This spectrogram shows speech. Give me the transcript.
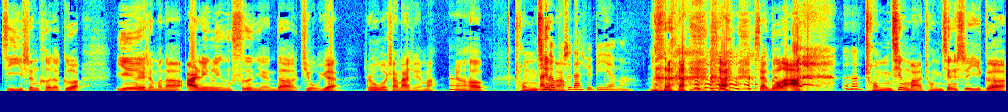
记忆深刻的歌。因为什么呢？二零零四年的九月，就是我上大学嘛，嗯、然后重庆啊，难道不是大学毕业吗？想多了啊！重庆嘛，重庆是一个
